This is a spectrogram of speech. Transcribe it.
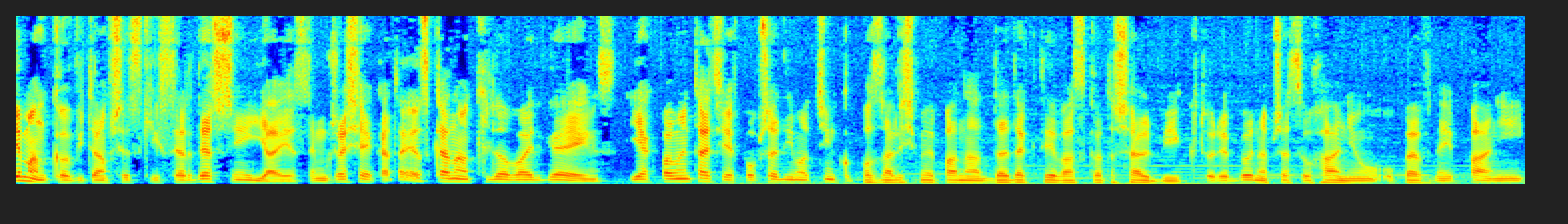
Siemanko, witam wszystkich serdecznie. Ja jestem Grzesiek, a to jest kanał Kilobyte Games. Jak pamiętacie, w poprzednim odcinku poznaliśmy pana detektywa Scotta Shelby, który był na przesłuchaniu u pewnej pani,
